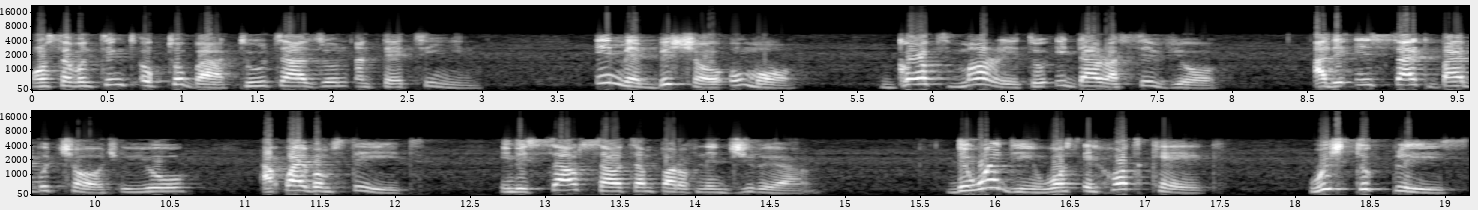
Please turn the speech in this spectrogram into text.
On 17th October 2013, Ime Bishop Umo got married to Idara Savior at the Insight Bible Church, Uyo, Akwa Ibom State, in the south-southern part of Nigeria. The wedding was a hot cake which took place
